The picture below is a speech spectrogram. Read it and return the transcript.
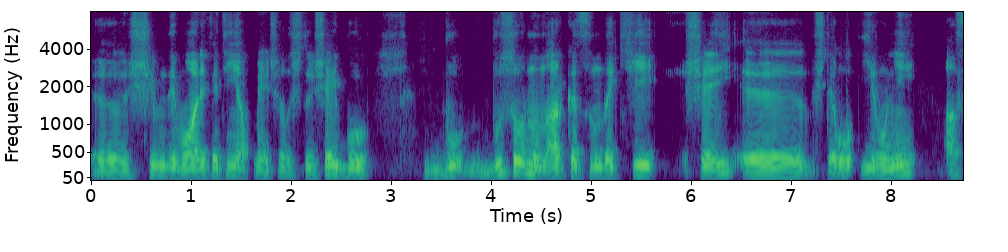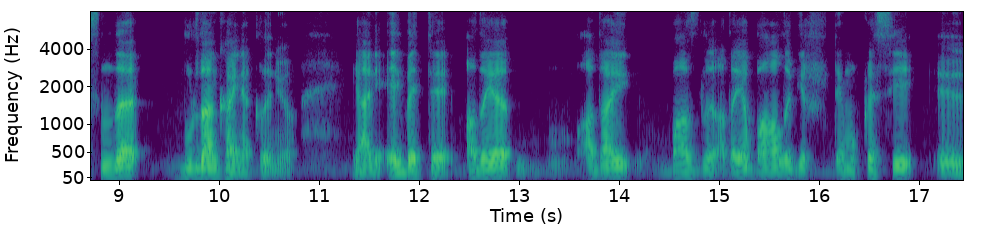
E, şimdi muhalefetin yapmaya çalıştığı şey bu. Bu, bu sorunun arkasındaki şey e, işte o ironi aslında buradan kaynaklanıyor. Yani elbette adaya aday bazlı, adaya bağlı bir demokrasi e,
